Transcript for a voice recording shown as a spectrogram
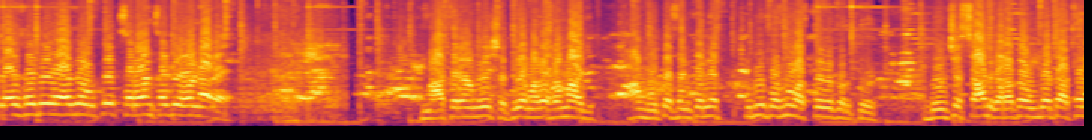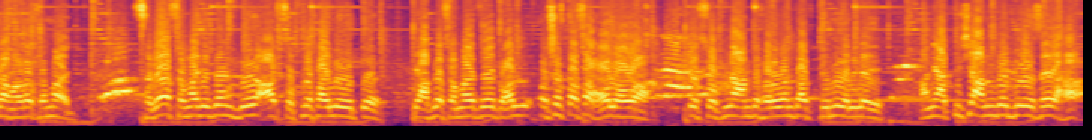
त्यासाठी याचा उपयोग सर्वांसाठी होणार आहे. माथेरानमध्ये क्षत्रिय मराठा समाज हा मोठ्या संख्येने पूर्वीपासून वास्तव्य करतो दोनशे साठ घराचा उंबरता असलेला मराठा समाज सगळ्या समाजाच्या जे आज स्वप्न पाहिलं होतं की आपल्या समाजाचा एक हॉल प्रशस्त असा हॉल व्हावा. ते स्वप्न आमच्या सर्वांचं आज पूर्ण झालेलं आहे. आणि अतिशय आनंद दिवस आहे हा.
